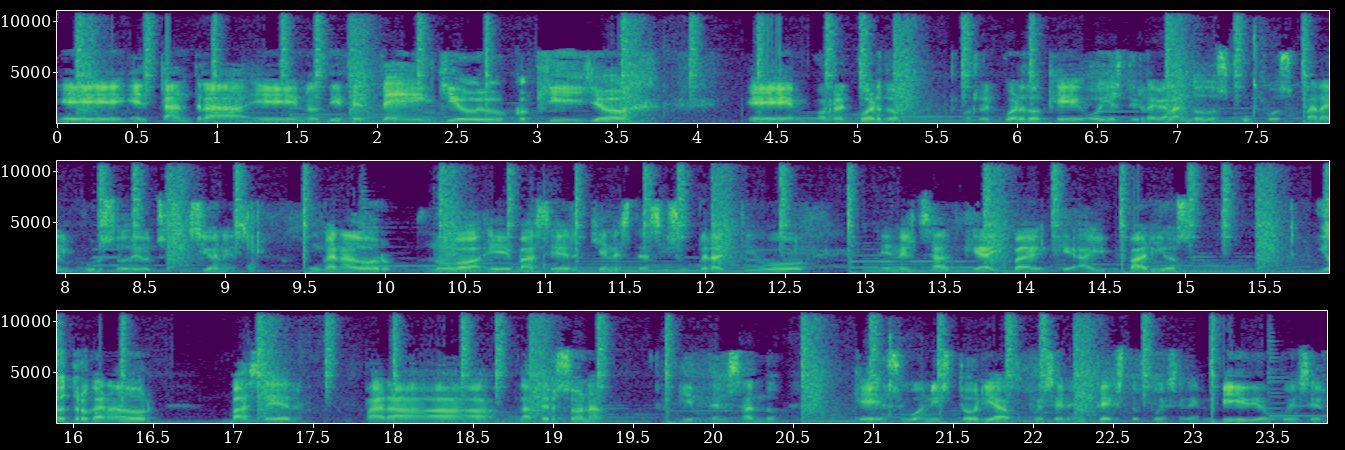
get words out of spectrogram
el Tantra nos dice thank you, coquillo. os recuerdo, os recuerdo que hoy estoy regalando dos cupos para el curso de 8 sesiones. Un ganador lo va, eh, a ser quien esté así súper activo en el chat, que hay, que hay varios. Y otro ganador va a ser para la persona, ir pensando que su buena historia, puede ser en texto, puede ser en vídeo, puede ser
